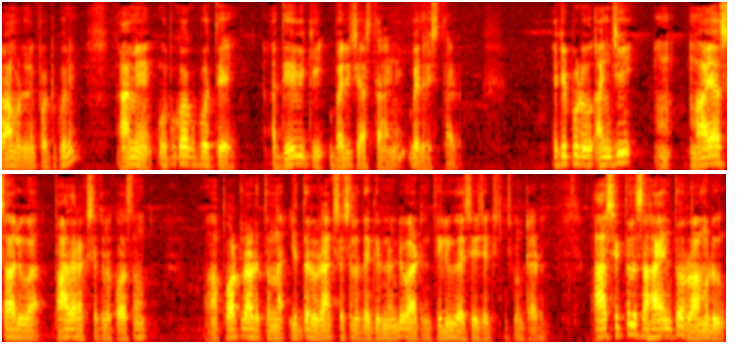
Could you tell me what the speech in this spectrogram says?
రాముడిని పట్టుకుని ఆమె ఒప్పుకోకపోతే ఆ దేవికి బలి చేస్తానని బెదిరిస్తాడు. ఇక ఇప్పుడు అంజి మాయా సాలువ పాదరక్షకుల కోసం పోట్లాడుతున్న ఇద్దరు రాక్షసుల దగ్గర నుండి వాటిని తెలివిగా చేజక్షించుకుంటాడు ఆ శక్తుల సహాయంతో రాముడు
